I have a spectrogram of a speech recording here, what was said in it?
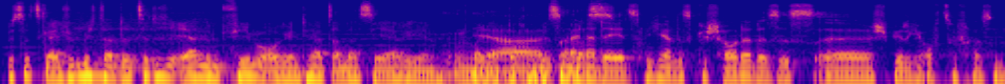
Ich wüsste jetzt gar nicht, ich würde mich da tatsächlich eher an dem Film orientieren als an der Serie. Weil ja, doch ein als bisschen einer, der jetzt nicht alles geschaut hat, das ist äh, schwierig aufzufassen.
